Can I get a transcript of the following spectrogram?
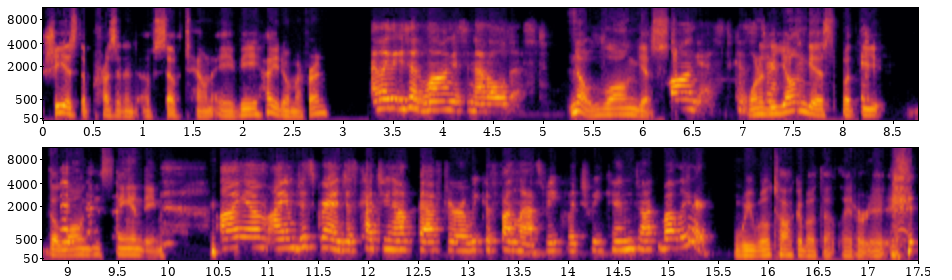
she is the president of Southtown AV. How you doing, my friend? I like that you said longest and not oldest. No, longest. Longest, because One of the youngest, but the the longest standing. I am. I am just grand, just catching up after a week of fun last week, which we can talk about later. We will talk about that later. It,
